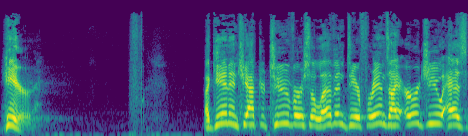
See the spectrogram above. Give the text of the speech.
here." Again in chapter 2 verse 11, "Dear friends, I urge you as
